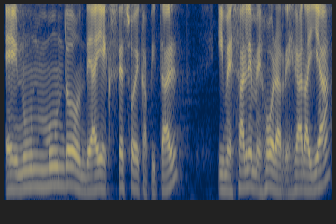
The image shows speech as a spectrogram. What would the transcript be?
en un mundo donde hay exceso de capital y me sale mejor arriesgar allá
